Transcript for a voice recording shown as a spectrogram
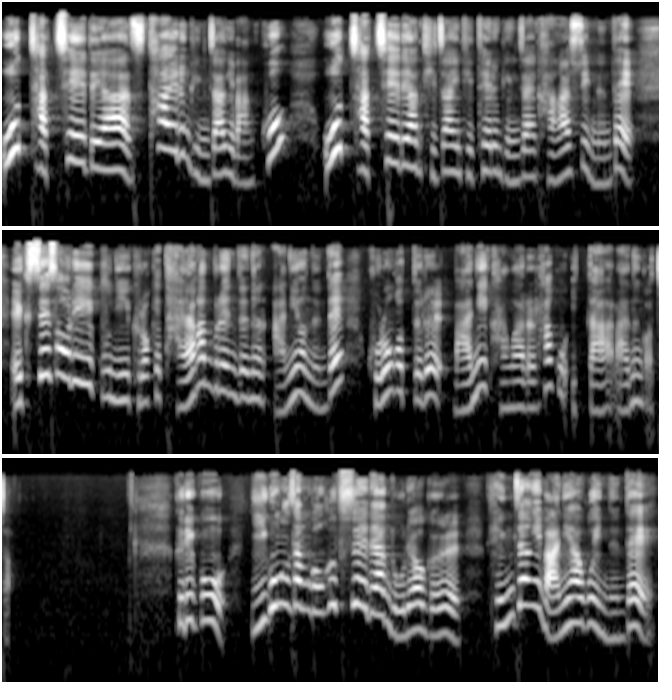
옷 자체에 대한 스타일은 굉장히 많고 옷 자체에 대한 디자인 디테일은 굉장히 강할 수 있는데 액세서리군이 그렇게 다양한 브랜드는 아니었는데 그런 것들을 많이 강화를 하고 있다라는 거죠. 그리고 2030 흡수에 대한 노력을 굉장히 많이 하고 있는데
